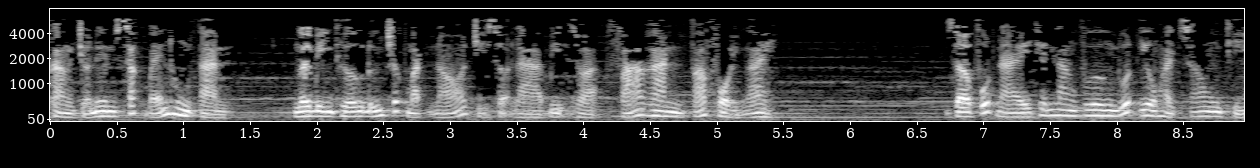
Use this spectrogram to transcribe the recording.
càng trở nên sắc bén hung tàn. Người bình thường đứng trước mặt nó chỉ sợ là bị dọa phá gan phá phổi ngay. Giờ phút này Thiên Lang Vương nuốt yêu hạch xong thì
